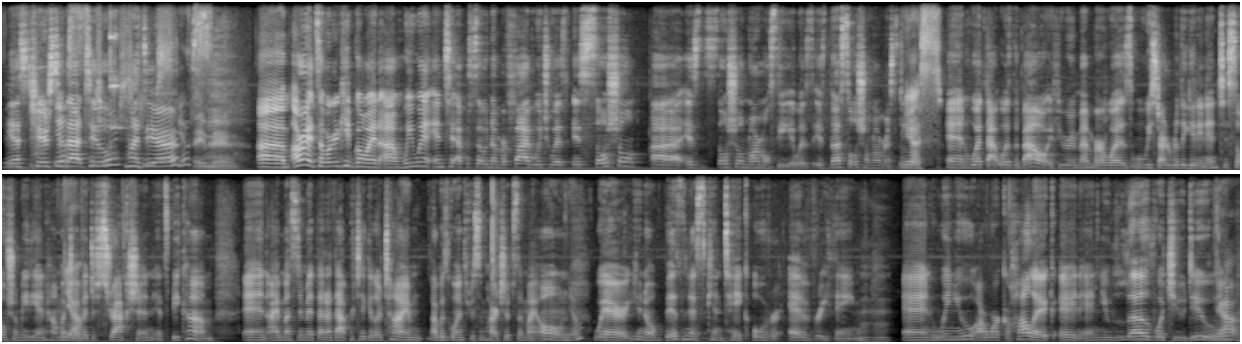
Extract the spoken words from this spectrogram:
yes, cheers to that too, Cheers, my cheers. dear. Yes. Amen. Um, all right, so we're gonna keep going. Um, we went into episode number five, which was is social uh, is social normalcy. It was is the social normalcy. Yes. And what that was about, if you remember, was when we started really getting into social media and how much Yeah. of a distraction it's become. And I must admit that at that particular time, I was going through some hardships of my own, Yeah. where you know business can take over everything. And when you are workaholic and and you love what you do, Yeah.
